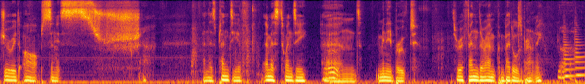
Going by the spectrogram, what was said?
Druid Arps, and it's and there's plenty of MS20 and Mini Brute through a Fender amp and pedals apparently. Oh,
